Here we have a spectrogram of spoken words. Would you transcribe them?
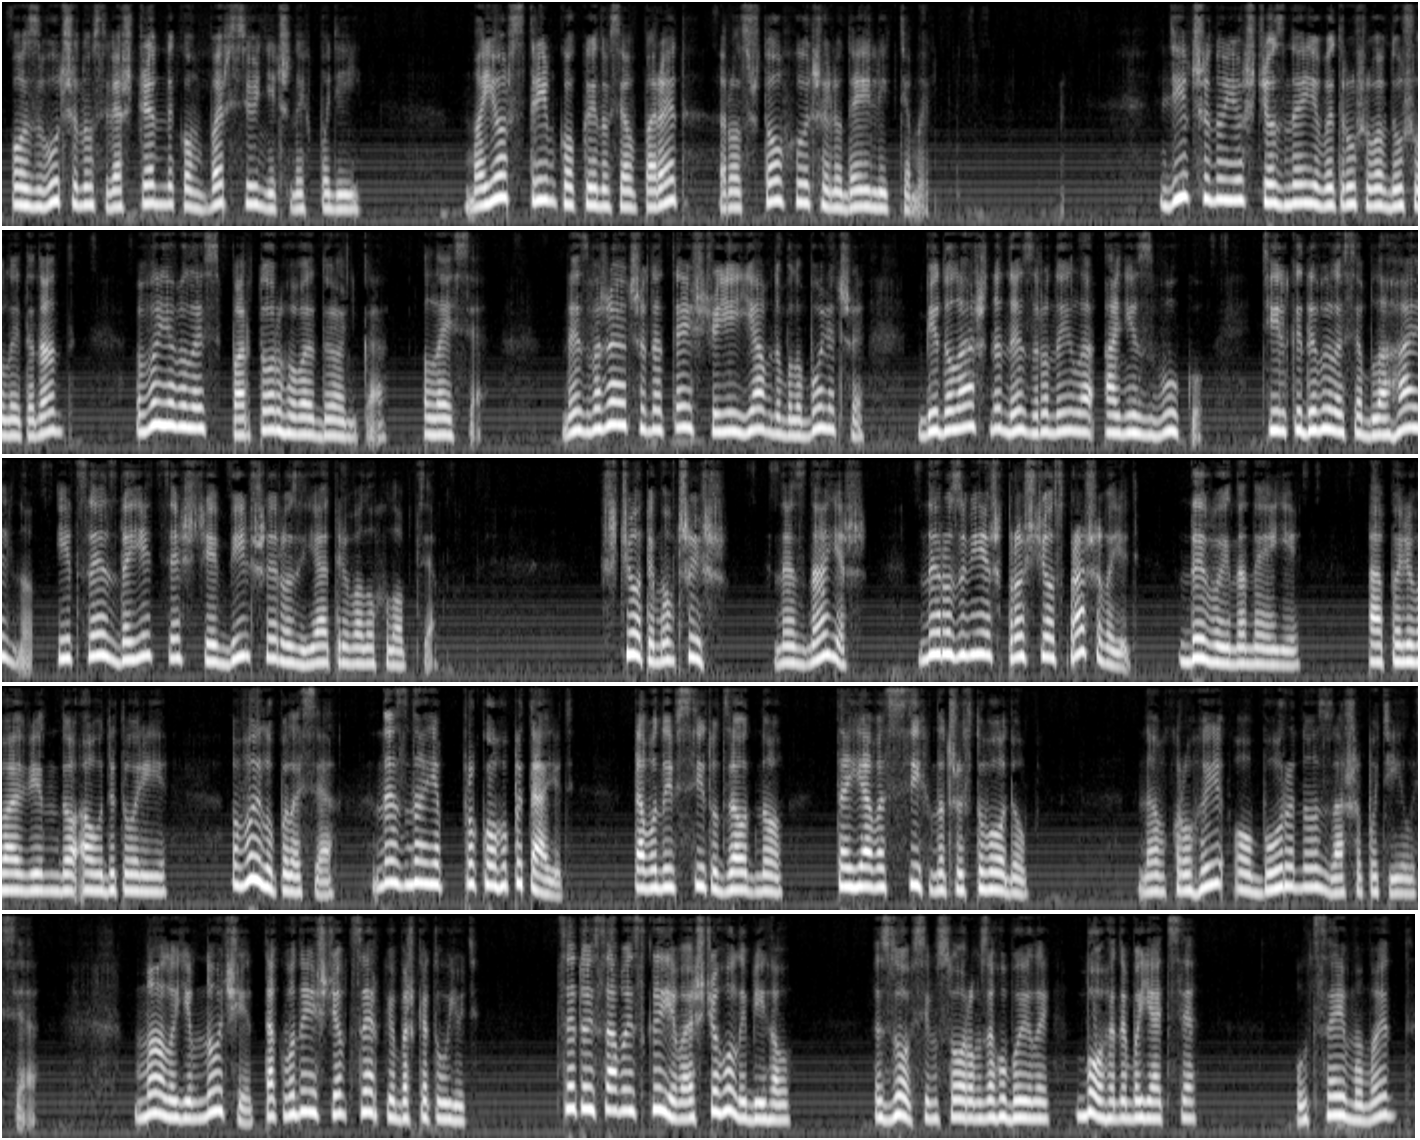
озвучену священником версію нічних подій. Майор стрімко кинувся вперед, розштовхуючи людей ліктями. Дівчиною, що з неї витрушував душу лейтенант, виявилась парторгова донька Леся. Незважаючи на те, що їй явно було боляче, бідолашна не зронила ані звуку, тільки дивилася благально, і це, здається, ще більше роз'ятрювало хлопця. Що ти мовчиш? Не знаєш? Не розумієш, про що спрашивають? Диви на неї, апелював він до аудиторії. Вилупилася, не знає, про кого питають. Та вони всі тут заодно, та я вас всіх на чисту воду. Навкруги обурено зашепотілися. Мало їм ночі, так вони ще в церкві башкетують. Це той самий з Києва, що голий бігав. Зовсім сором загубили, Бога не бояться. У цей момент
